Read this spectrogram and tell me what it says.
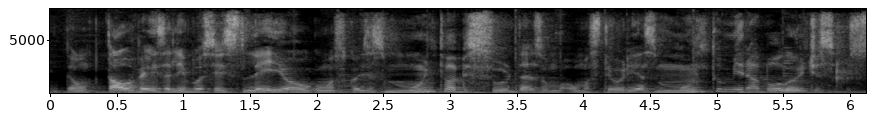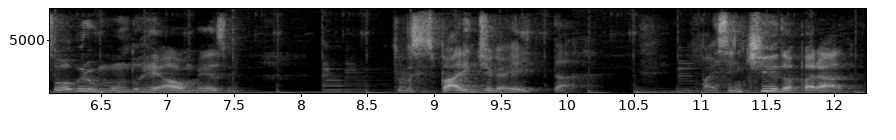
Então, talvez ali vocês leiam algumas coisas muito absurdas, umas teorias muito mirabolantes sobre o mundo real mesmo. Que vocês parem e digam: eita, faz sentido a parada.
